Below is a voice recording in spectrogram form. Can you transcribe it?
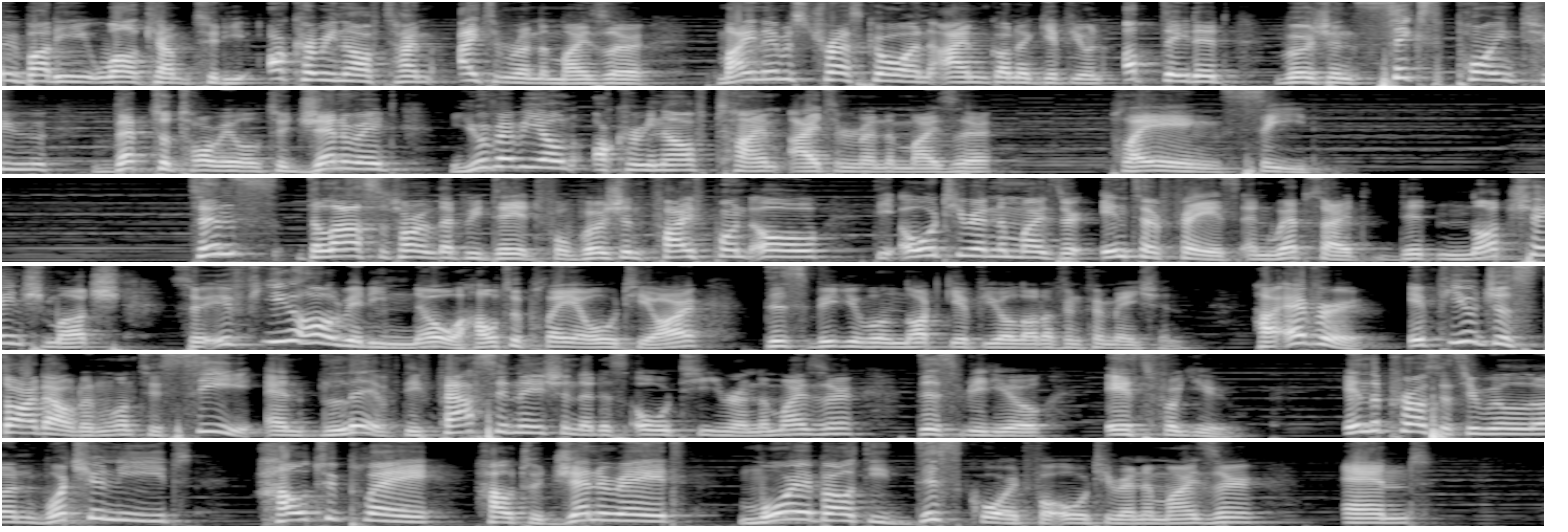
everybody, welcome to the Ocarina of Time item randomizer. My name is Tresco and I'm gonna give you an updated version 6.2 web tutorial to generate your very own Ocarina of Time item randomizer playing Seed. Since the last tutorial that we did for version 5.0, the OT randomizer interface and website did not change much, so if you already know how to play OTR, this video will not give you a lot of information. However, if you just start out and want to see and live the fascination that is OT Randomizer, this video is for you. In the process, you will learn what you need, how to play, how to generate, more about the Discord for OT Randomizer, and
